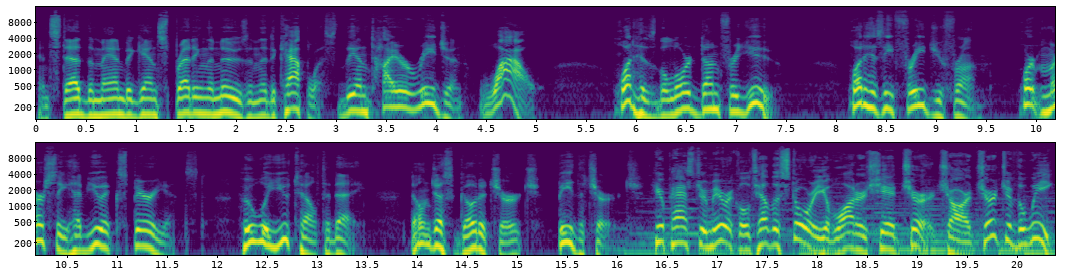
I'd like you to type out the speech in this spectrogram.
Instead, the man began spreading the news in the Decapolis, the entire region. Wow! What has the Lord done for you? What has he freed you from? What mercy have you experienced? Who will you tell today? Don't just go to church, be the church. Hear Pastor Miracle tell the story of Watershed Church, our Church of the Week,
